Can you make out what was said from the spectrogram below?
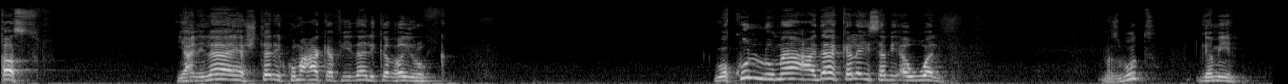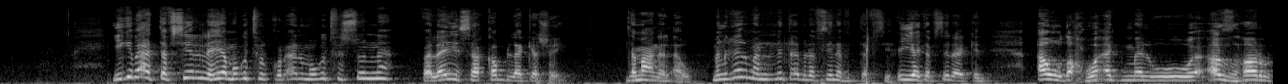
قصر. يعني لا يشترك معك في ذلك غيرك. وكل ما عداك ليس بأول. مظبوط؟ جميل. يجي بقى التفسير اللي هي موجود في القرآن وموجود في السنة فليس قبلك شيء. ده معنى الأول. من غير ما نتعب نفسنا في التفسير. هي تفسيرها كده أوضح وأجمل وأظهر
